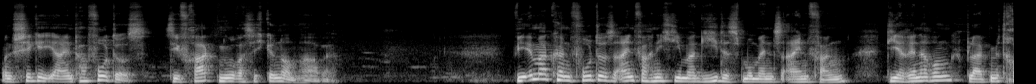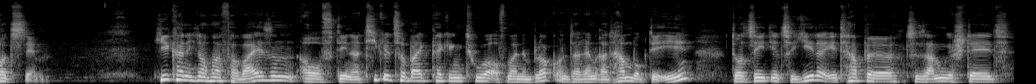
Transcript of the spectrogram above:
und schicke ihr ein paar Fotos. Sie fragt nur, was ich genommen habe. Wie immer können Fotos einfach nicht die Magie des Moments einfangen. Die Erinnerung bleibt mir trotzdem. Hier kann ich nochmal verweisen auf den Artikel zur Bikepacking Tour auf meinem Blog unter rennradhamburg.de. Dort seht ihr zu jeder Etappe zusammengestellt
